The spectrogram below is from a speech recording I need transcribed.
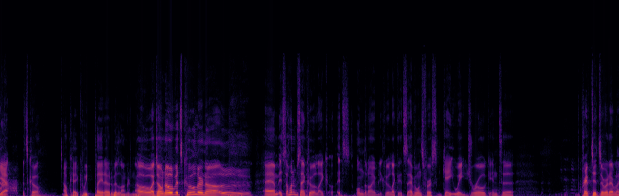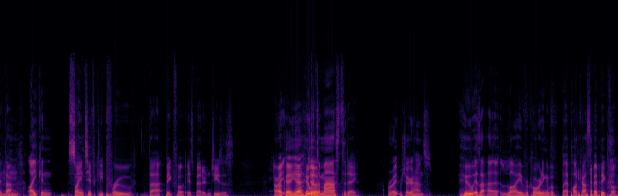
Yeah, it's cool. Okay, can we play it out a bit longer than that? Oh, I don't know if it's cool or not. Um, it's 100% cool. Like, it's undeniably cool. Like, it's everyone's first gateway drug into cryptids or whatever like Mhm. that. I can scientifically prove that Bigfoot is better than Jesus. All right. Okay, yeah, Who went it. to mass today? Right, show your hands. Who is at a live recording of a, a podcast about Bigfoot?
